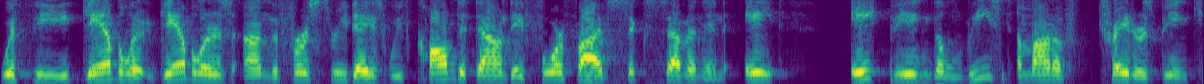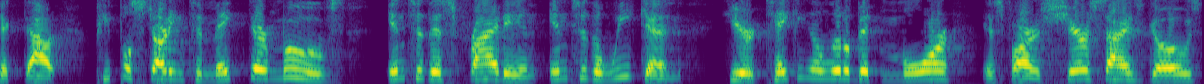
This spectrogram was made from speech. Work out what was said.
with the gambler, gamblers on the first three days. We've calmed it down day four, five, six, seven, and eight. Eight being the least amount of traders being kicked out. People starting to make their moves into this Friday and into the weekend here taking a little bit more as far as share size goes,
